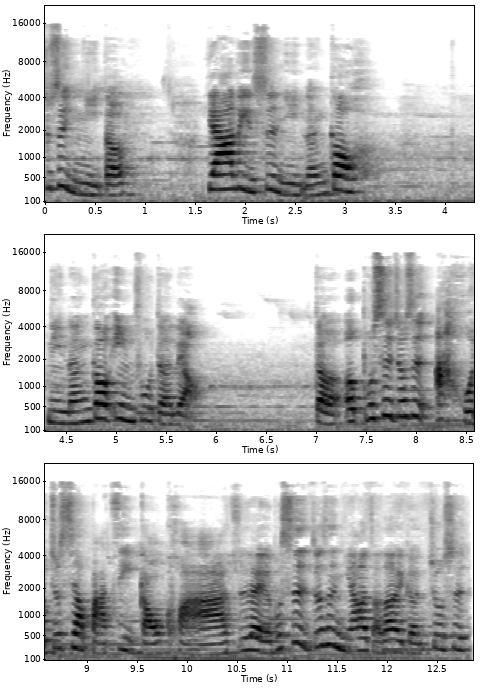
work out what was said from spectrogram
就是你的压力是你能够，你能够应付得了的，而不是就是啊，我就是要把自己搞垮啊之类的，不是，就是你要找到一个，就是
